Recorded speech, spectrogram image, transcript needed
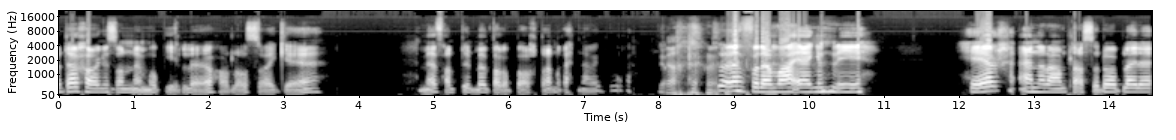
Og der har jeg en sånn eh, mobilholder, så jeg eh, Vi fant ut vi bare barte den rett ned i bordet. ja. Så, for den var egentlig her en eller annen plass, og da ble det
